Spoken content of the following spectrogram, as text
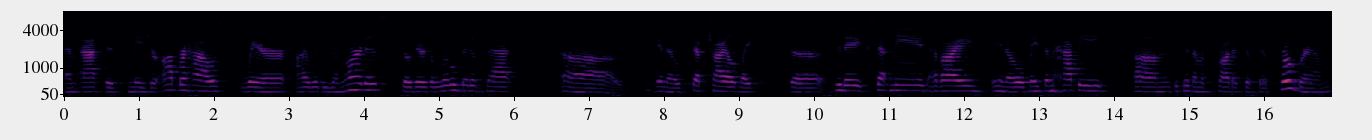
am at this major opera house where I was a young artist. So there's a little bit of that, uh, you know, stepchild like the do they accept me? Have I, you know, made them happy um, because I'm a product of their program?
